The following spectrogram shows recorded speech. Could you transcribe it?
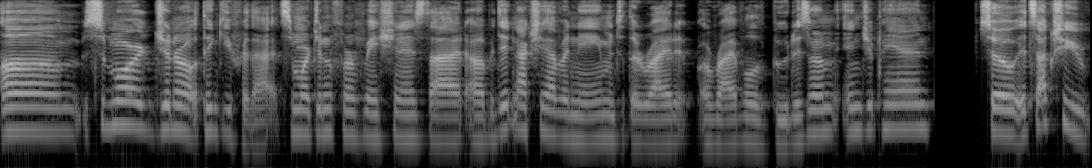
Um, some more general. Thank you for that. Some more general information is that uh, it didn't actually have a name until the right arrival of Buddhism in Japan. So it's actually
